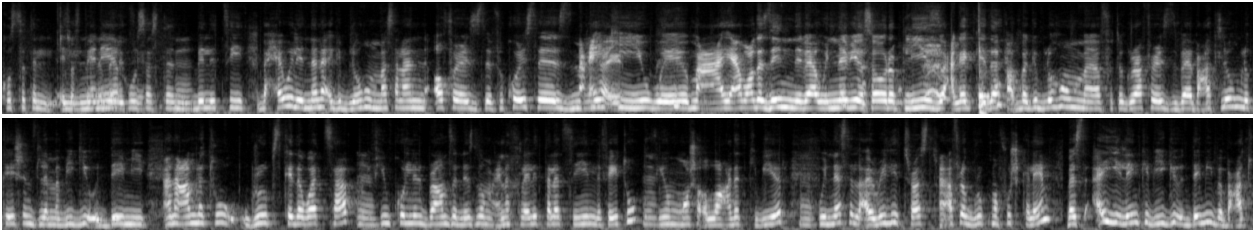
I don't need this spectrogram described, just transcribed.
قصة ال- المناخ. وال sustainability بحاول إن أنا أجيب لهم مثلا offers في كورسز معاكي. ومع يعني بقعد ازن بقى والنبي يا سارة please وحاجات كده. بجيب لهم photographers ببعت لهم locations لما بيجي قدامي. أنا عاملة two groups كده واتساب فيهم كل البراندز اللي نزلوا معانا خلال الثلاث سنين اللي فاتوا. فيهم ما شاء الله عدد كبير. والناس اللي I really trust أنا قافلة group ما فيهوش كلام بس أي link بيجي قدامي ببعته.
